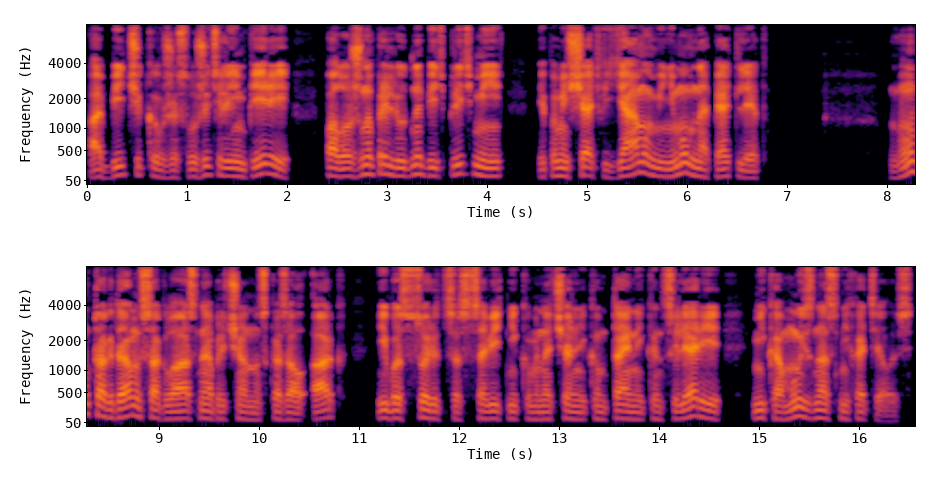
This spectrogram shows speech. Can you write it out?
Обидчиков же, служителей империи, положено прилюдно бить плетьми и помещать в яму минимум на пять лет». «Ну, тогда мы согласны», — обреченно сказал Арк, ибо ссориться с советником и начальником тайной канцелярии никому из нас не хотелось.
